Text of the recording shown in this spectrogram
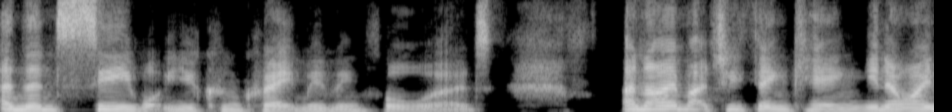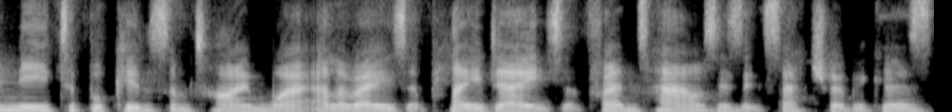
and then see what you can create moving forward. And I'm actually thinking, you know, I need to book in some time where Ella Ray's at play dates, at friends' houses, etc., because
